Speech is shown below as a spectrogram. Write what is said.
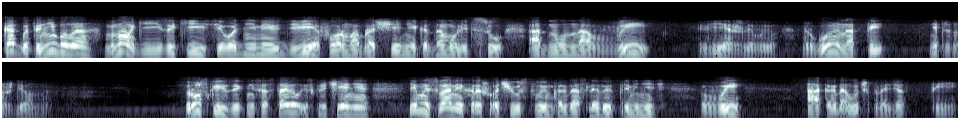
Как бы то ни было, многие языки сегодня имеют две формы обращения к одному лицу. Одну на «вы» вежливую, другую на «ты» непринужденную. Русский язык не составил исключения, и мы с вами хорошо чувствуем, когда следует применить «вы», а когда лучше подойдет «ты»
